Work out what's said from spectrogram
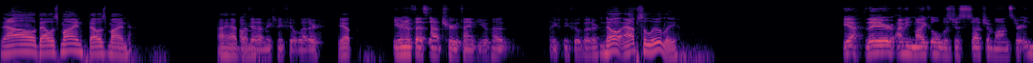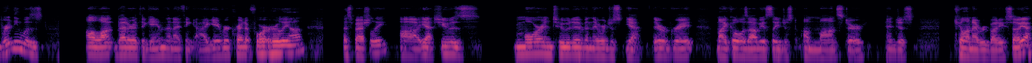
No, that was mine. That was mine. I had them. Okay, that makes me feel better. Yep. Even if that's not true, thank you. That makes me feel better. No, absolutely. Yeah, there. I mean, Michael was just such a monster, and Brittany was a lot better at the game than I think I gave her credit for early on, especially. Uh, yeah, she was more intuitive, and they were just yeah, they were great. Michael was obviously just a monster and just killing everybody. So yeah,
